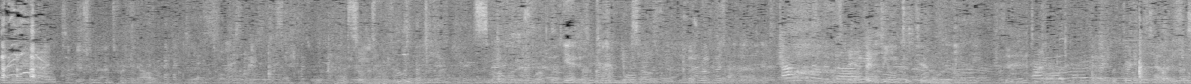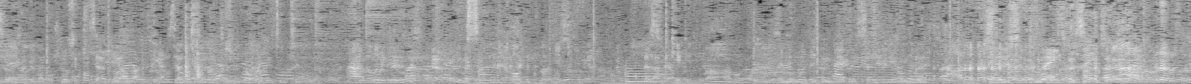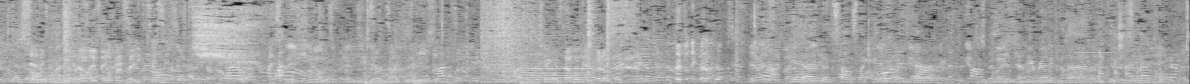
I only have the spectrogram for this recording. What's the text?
Yeah, time. There's a YouTube channel. See, a YouTube channel with 30 minutes of We're supposed to have yeah, so you go to my YouTube channel, what it is, you see all the clubs that I'm kicking. And the one that's been making Sunday and one they did a show tonight on the same show. So it's really so you know, on YouTube and Nick Lewis and Yeah, that sounds like it would be more. I'd be ready for that. I think it's just like.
